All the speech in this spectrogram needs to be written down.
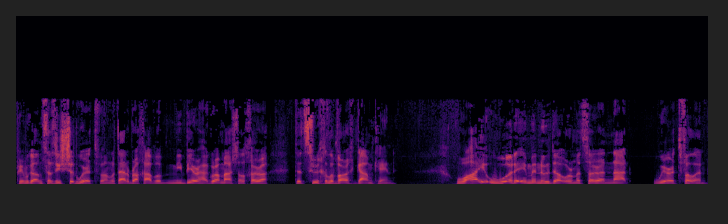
Pri Megadim says he should wear tefillin without a bracha. Ava Mibir Hagra Mashnal Chara, that Tzrich Levarach Gamkein. Why would a Menuda or Mitzora not wear a tefillin?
